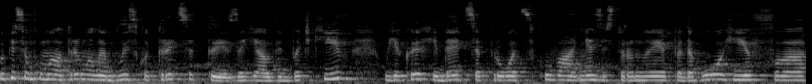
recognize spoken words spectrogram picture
У підсумку ми отримали близько 30 заяв від батьків, у яких йдеться про цькування зі сторони педагогів, е,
